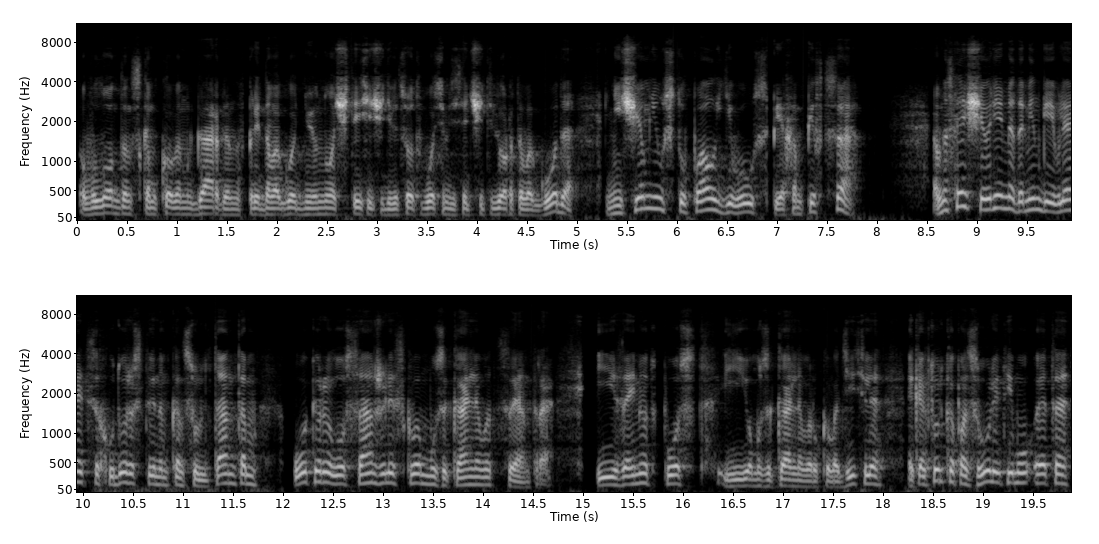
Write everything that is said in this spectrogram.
в лондонском Ковенгарден в предновогоднюю ночь 1984 года ничем не уступал его успехам певца. В настоящее время Доминго является художественным консультантом оперы Лос-Анджелесского музыкального центра и займет пост ее музыкального руководителя, как только позволит ему это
